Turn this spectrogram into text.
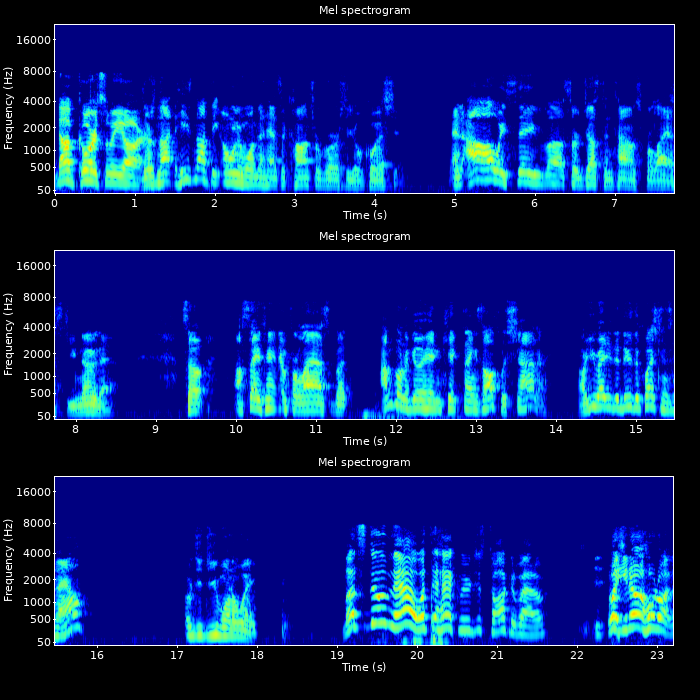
Now, of course we are. There's not. He's not the only one that has a controversial question, and I always save uh, Sir Justin Times for last. You know that. So I'll save him for last, but I'm going to go ahead and kick things off with Shiner. Are you ready to do the questions now, or did you want to wait? Let's do them now. What the heck? We were just talking about them. Wait, you know, what? hold on,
